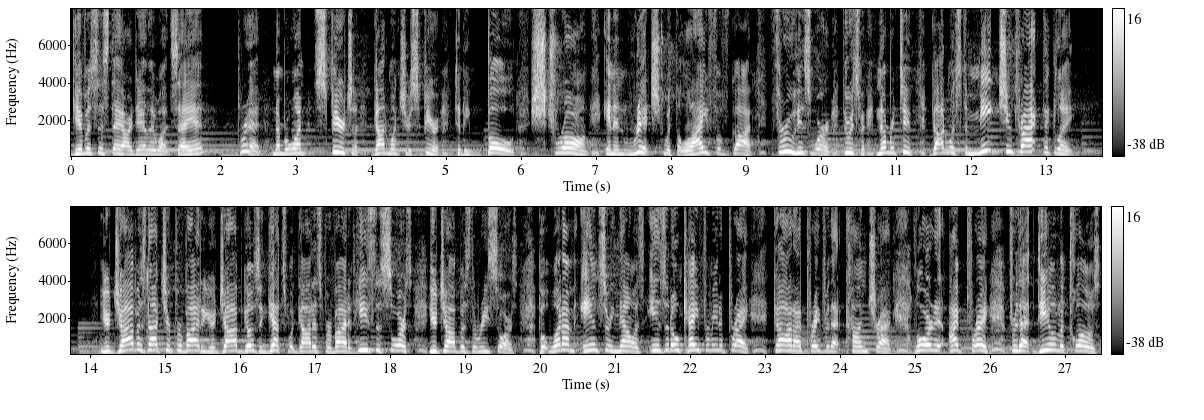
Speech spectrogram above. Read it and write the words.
Give us this day our daily what? Say it bread. Number one, spiritually, God wants your spirit to be bold, strong, and enriched with the life of God through His Word, through His Spirit. Number two, God wants to meet you practically. Your job is not your provider. Your job goes and gets what God has provided. He's the source. Your job is the resource. But what I'm answering now is Is it okay for me to pray? God, I pray for that contract. Lord, I pray for that deal to close.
